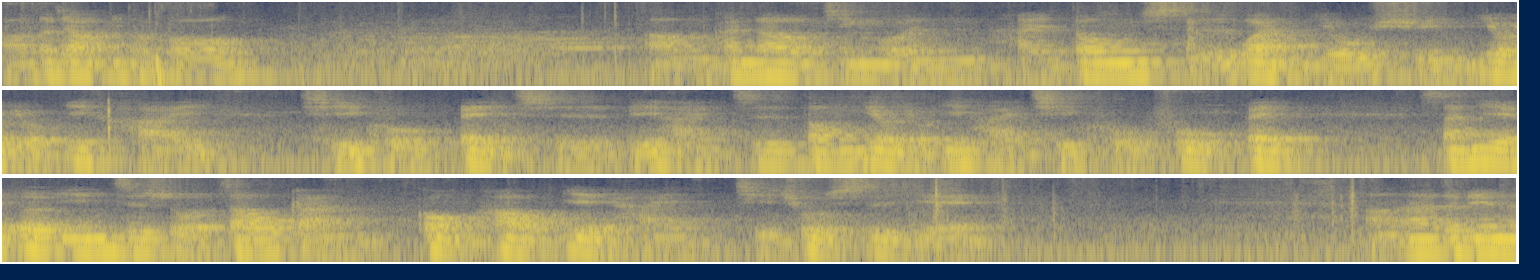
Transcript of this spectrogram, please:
好，大家好，弥陀佛。好，我们看到经文：海东十万由旬，又有一海，其苦倍驰；彼海之东，又有一海，其苦复倍。三业二因之所招感，共号业海，其处是也。好，那这边呢，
